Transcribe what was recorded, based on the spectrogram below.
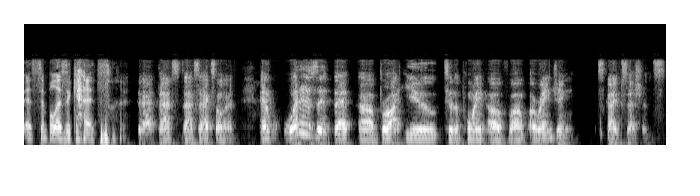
as simple as it gets. that that's that's excellent. And what is it that uh, brought you to the point of um, arranging Skype sessions?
